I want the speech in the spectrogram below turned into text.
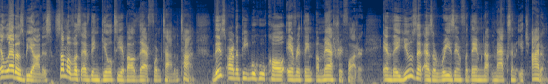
And let us be honest, some of us have been guilty about that from time to time. These are the people who call everything a mastery fodder, and they use that as a reason for them not maxing each item.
